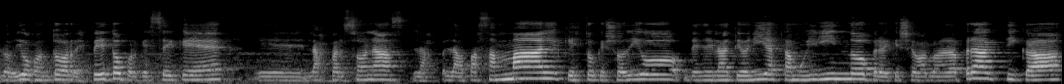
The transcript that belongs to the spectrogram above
lo digo con todo respeto porque sé que eh, las personas la pasan mal, que esto que yo digo desde la teoría está muy lindo, pero hay que llevarlo a la práctica.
